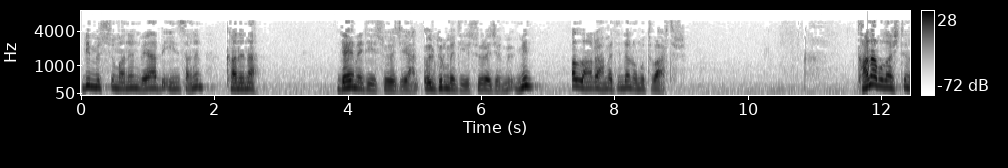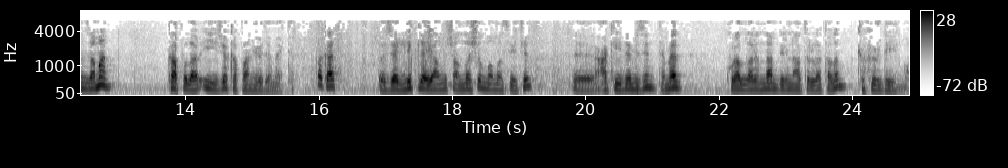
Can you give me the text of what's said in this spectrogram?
Bir Müslümanın veya bir insanın kanına değmediği sürece yani öldürmediği sürece mümin Allah'ın rahmetinden umut vardır. Kana bulaştığın zaman kapılar iyice kapanıyor demektir. Fakat özellikle yanlış anlaşılmaması için e, akidemizin temel kurallarından birini hatırlatalım. Küfür değil bu.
